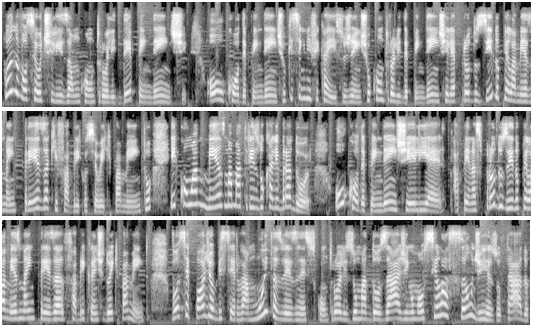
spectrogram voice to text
Quando você utiliza um controle dependente ou codependente, o que significa isso, gente? O controle dependente ele é produzido pela mesma empresa que fabrica o seu equipamento e com a mesma matriz do calibrador. O codependente ele é apenas produzido pela mesma empresa fabricante do equipamento. Você pode observar muitas vezes nesses controles uma dosagem, uma oscilação de resultado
